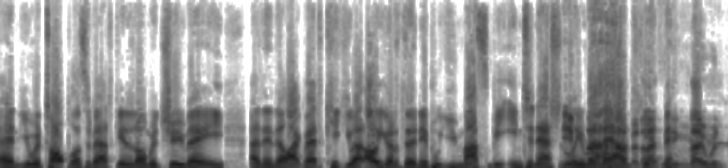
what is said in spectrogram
And you were topless, about to get it on with Chew Mee, and then they're like about to kick you out. Oh, you got a third nipple. You must be internationally renowned happened, I think they would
